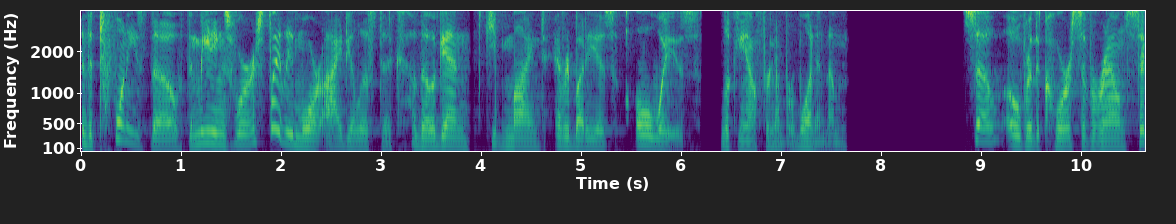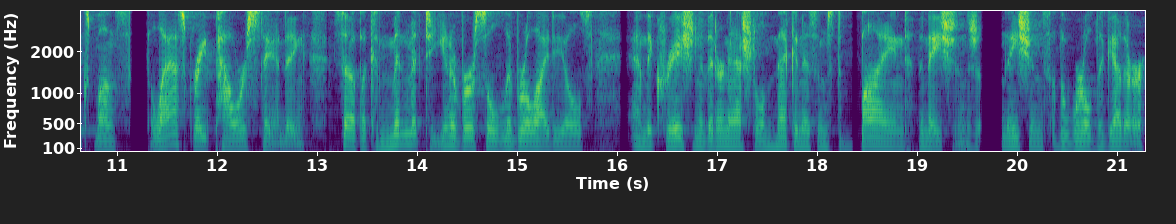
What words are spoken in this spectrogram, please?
In the 20s, though, the meetings were slightly more idealistic, although again, keep in mind, everybody is always looking out for number one in them. So, over the course of around six months, the last great power standing set up a commitment to universal liberal ideals and the creation of international mechanisms to bind the nations, nations of the world together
